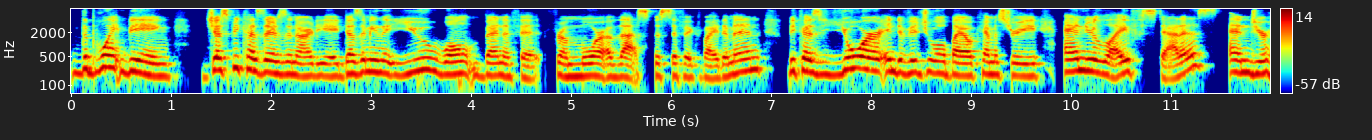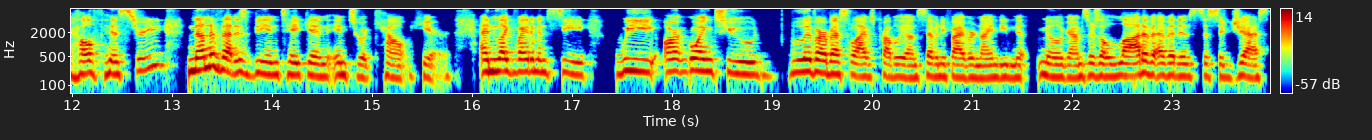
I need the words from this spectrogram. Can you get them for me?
the point being just because there's an RDA doesn't mean that you won't benefit from more of that specific vitamin because your individual biochemistry and your life status and your health history, none of that is being taken into account here. And like vitamin C, we aren't going to live our best lives probably on 75 or 90 milligrams. There's a lot of evidence to suggest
